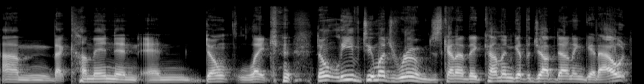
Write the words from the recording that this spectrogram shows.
um, that come in and and don't like don't leave too much room. Just kind of they come and get the job done, and get out.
